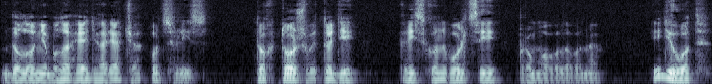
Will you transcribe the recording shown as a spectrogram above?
Долоня була геть гаряча від сліз. То хто ж ви тоді? крізь конвульсії промовила вона. Ідіот.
